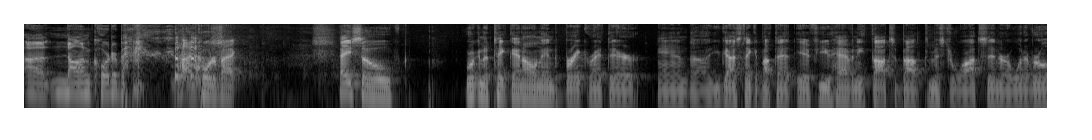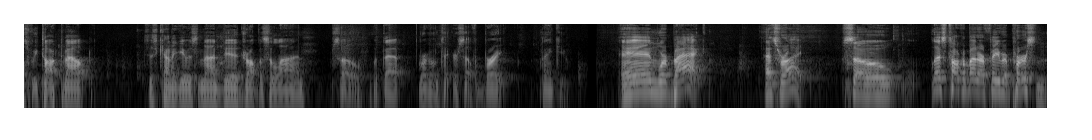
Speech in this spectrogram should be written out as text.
Uh, non-quarterback. non-quarterback. Hey, so we're gonna take that on into break right there, and uh, you guys think about that. If you have any thoughts about Mr. Watson or whatever else we talked about, just kind of give us an idea, drop us a line. So with that, we're gonna take ourselves a break. Thank you, and we're back. That's right. So let's talk about our favorite person.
